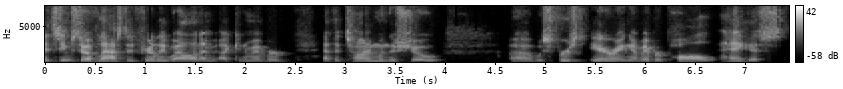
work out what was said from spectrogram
it seems to have lasted fairly well. And I'm, i can remember at the time when the show uh, was first airing, I remember Paul Haggis,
